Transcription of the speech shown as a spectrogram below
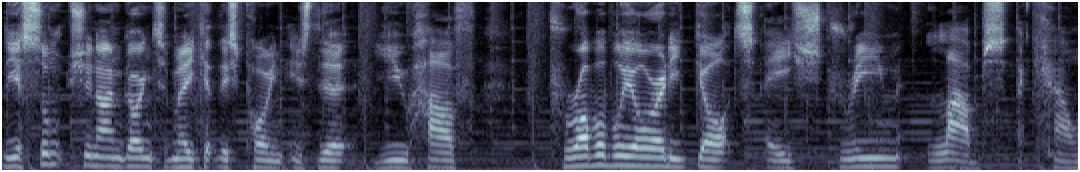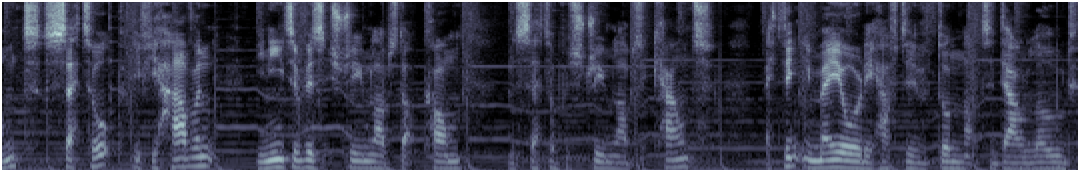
the assumption I'm going to make at this point is that you have probably already got a Streamlabs account set up. If you haven't, you need to visit streamlabs.com and set up a Streamlabs account. I think you may already have to have done that to download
